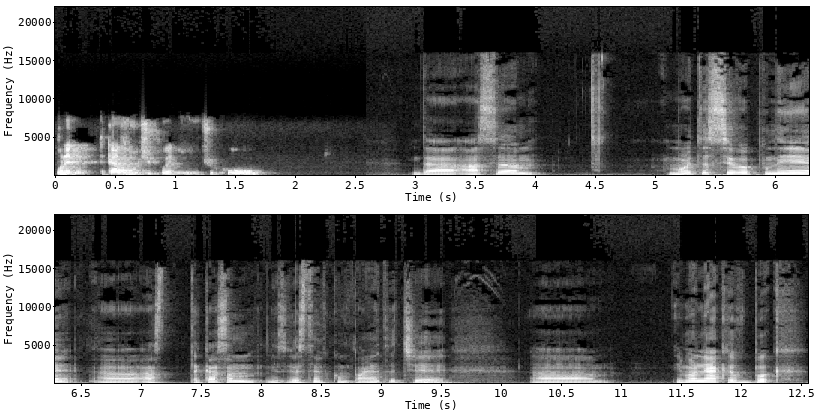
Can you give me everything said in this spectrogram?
Поне така звучи, което звучи хубаво. Да, аз съм. Моята сила поне, аз така съм известен в компанията, че а, има някакъв бък,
